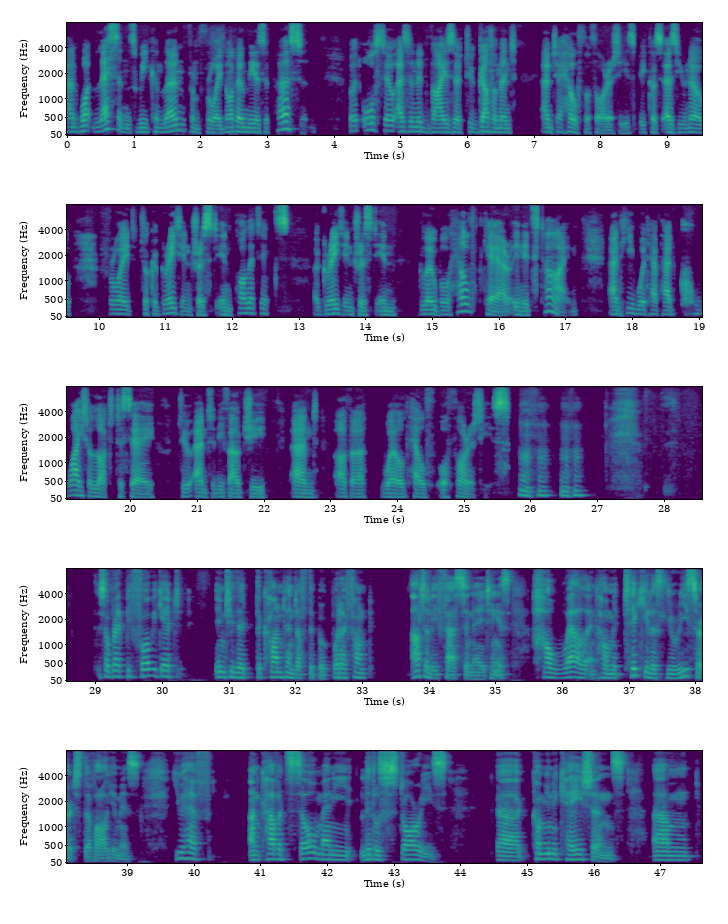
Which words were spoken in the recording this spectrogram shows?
and what lessons we can learn from Freud, not only as a person, but also as an advisor to government and to health authorities, because as you know, Freud took a great interest in politics, a great interest in global health care in its time, and he would have had quite a lot to say to Anthony Fauci and other World Health authorities. Mm-hmm, mm-hmm. So, Brett, before we get into the, the content of the book, what I found utterly fascinating is how well and how meticulously researched the volume is. You have uncovered so many little stories, uh, communications, um,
